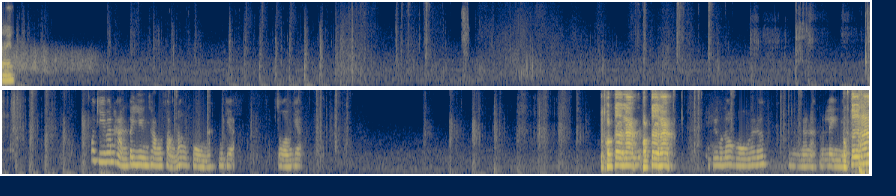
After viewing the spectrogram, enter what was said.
อะไรเมื่อกี้มันหันไปยิงทางฝั่งนอกวงนะเมื่อกี้ตัวเมื่อกี้คอปเตอร์หน้าคอปเตอร์หน้าอยู่นอกวงเลยเด้อเออนั่นน่ะมันเล็งอด็อยู่กเตอร์หน้า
